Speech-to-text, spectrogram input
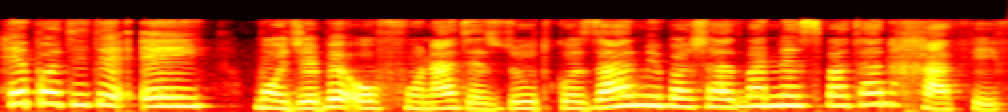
هپاتیت A موجب عفونت زودگذر می باشد و نسبتا خفیف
